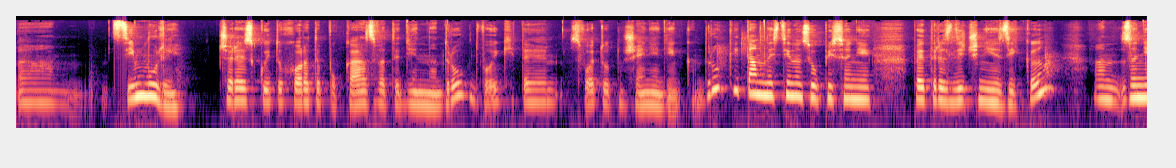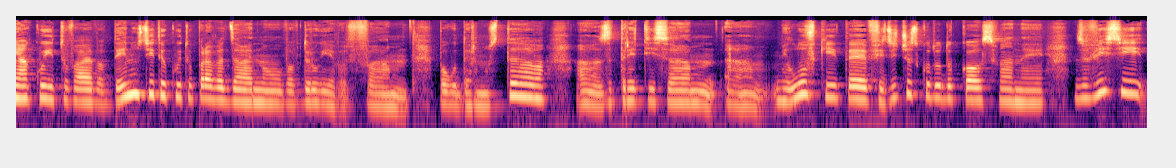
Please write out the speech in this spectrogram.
а, символи, чрез които хората показват един на друг, двойките, своето отношение един към друг. И там наистина са описани пет различни езика За някои това е в дейностите, които правят заедно, в други е в благодарността, за трети са милувките, физическото докосване. Зависи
